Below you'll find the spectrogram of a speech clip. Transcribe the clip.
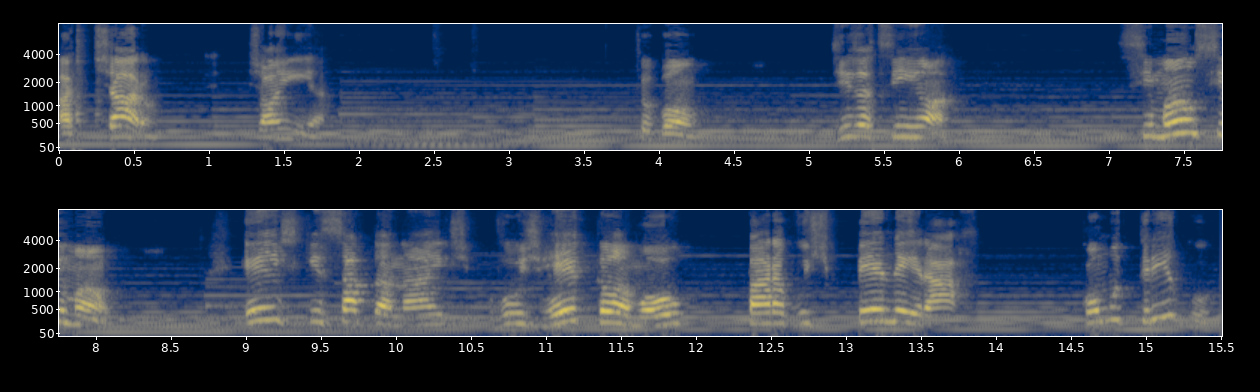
Acharam? Joinha. Muito bom. Diz assim, ó. Simão, Simão, eis que Satanás vos reclamou para vos peneirar como trigo.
